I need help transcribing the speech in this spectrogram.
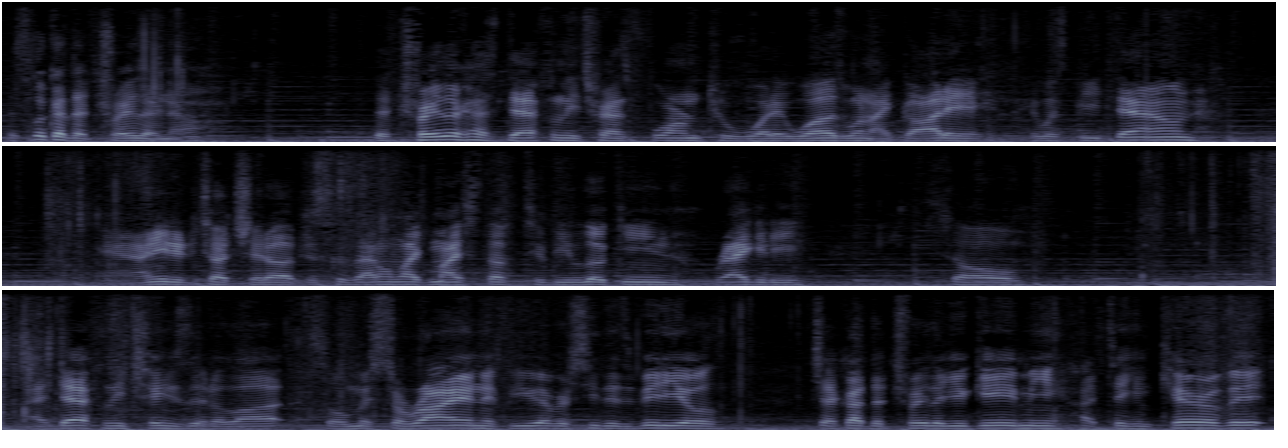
let's look at the trailer now. The trailer has definitely transformed to what it was when I got it. It was beat down and I needed to touch it up just because I don't like my stuff to be looking raggedy. So I definitely changed it a lot. So Mr. Ryan, if you ever see this video, check out the trailer you gave me. I've taken care of it.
